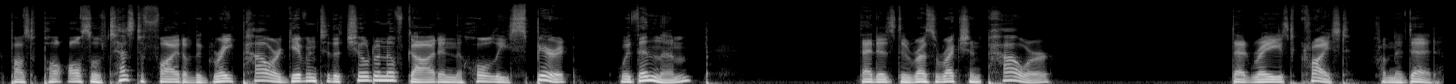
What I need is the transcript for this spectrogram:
Apostle Paul also testified of the great power given to the children of God and the Holy Spirit within them, that is, the resurrection power that raised Christ from the dead.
